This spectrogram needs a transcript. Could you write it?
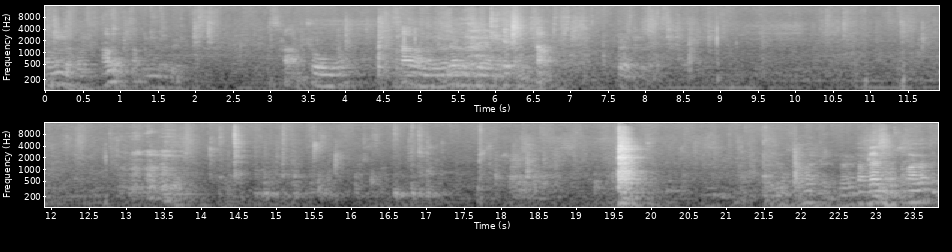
Alın da alın. Sağ çoğunluğu sağlamlığı böyle geçin. Tamam. Böyle. Ben Mustafa anlattınız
